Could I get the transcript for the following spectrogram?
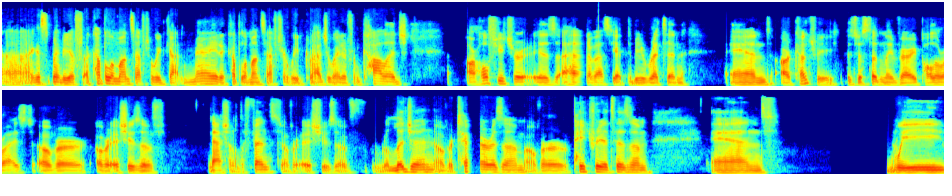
uh, I guess maybe a, a, couple of months after we'd gotten married, a couple of months after we'd graduated from college. Our whole future is ahead of us, yet to be written. And our country is just suddenly very polarized over, over issues of national defense, over issues of religion, over terrorism, over patriotism. And we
